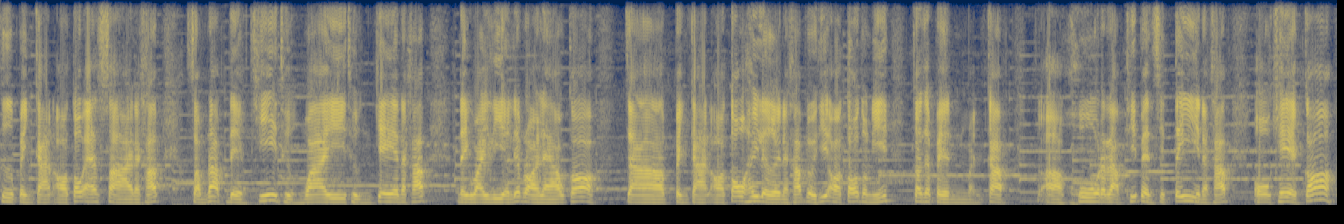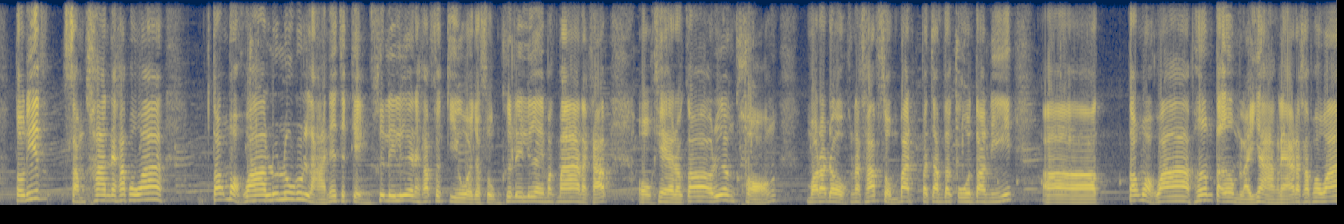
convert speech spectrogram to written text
คือเป็นการออโต้แอดไซน์นะครับสำหรับเด็กที่ถึงวัยถึงเกณฑ์นะครับ ในวัยเรียนเรียบร้อยแล้วก็ จะเป็นการออโต้ให้เลยนะครับ โดยที่ออโต้ตรงนี้ก็จะเป็นเหมือนกับครูระดับที่เป็นซิตี้นะครับ โอเค ก็ตรงนี้สำคัญนะครับ เพราะว่าต้องบอกว่ารุ่นลูกรุ่นหลานเนี่ยจะเก่งขึ้นเรื่อยๆนะครับสกิลจะสูงขึ้นเรื่อยๆมากๆนะครับโอเค แล้วก็เรื่องของมรดกนะครับสมบัติประจำตระกูลตอนนี้ต้องบอกว่าเพิ่มเติมหลายอย่างแล้วนะครับ เพราะว่า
